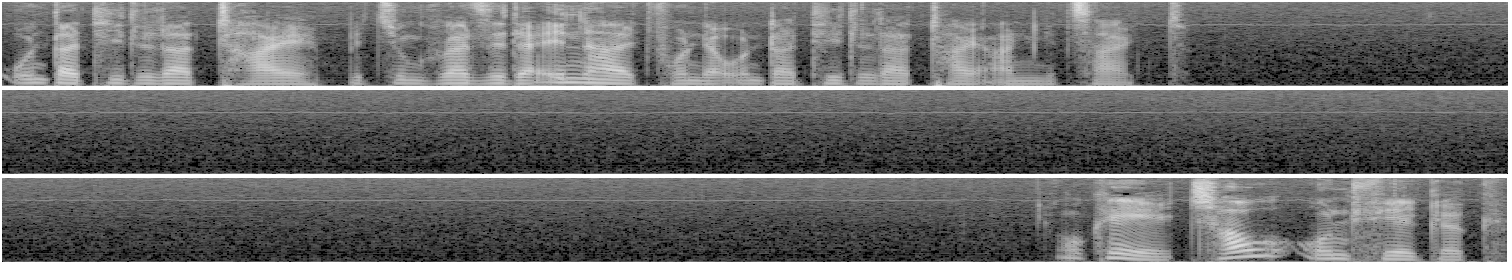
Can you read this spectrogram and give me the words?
Untertiteldatei bzw. der Inhalt von der Untertiteldatei angezeigt. Okay, ciao und viel Glück!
